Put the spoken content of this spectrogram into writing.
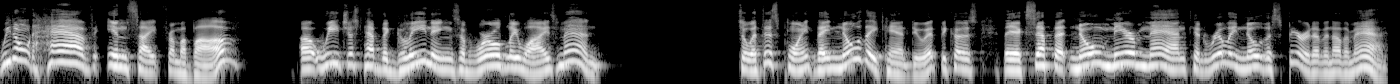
We don't have insight from above. Uh, we just have the gleanings of worldly wise men. So at this point, they know they can't do it because they accept that no mere man can really know the spirit of another man.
